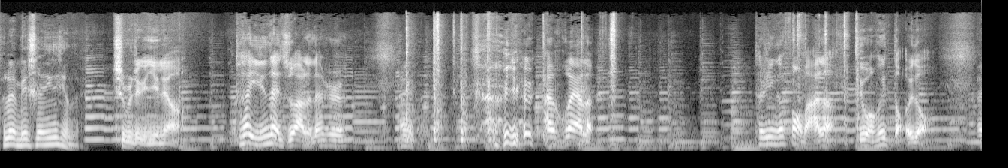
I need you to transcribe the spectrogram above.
Play 没声音现在，是不是这个音量？它已经在转了，但是，哎，太坏了，它是应该放完了，得往回倒一倒，哎，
